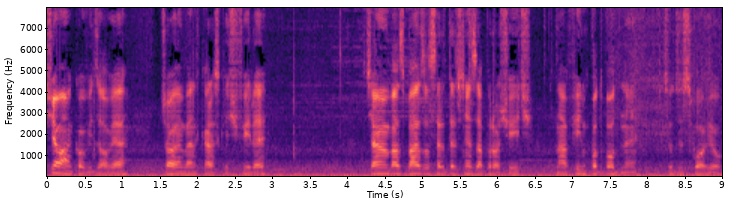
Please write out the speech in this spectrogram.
Siemanko widzowie, czołem wędkarskie świry. Chciałem Was bardzo serdecznie zaprosić na film podwodny, w cudzysłowiu,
